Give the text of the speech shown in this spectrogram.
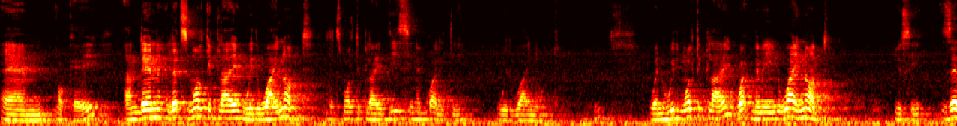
um, okay, and then let's multiply with y not. Let's multiply this inequality with y not. Mm -hmm. When we multiply, what I mean y not? you see z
